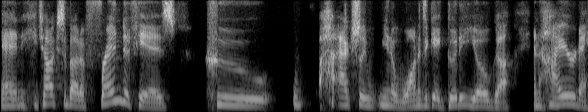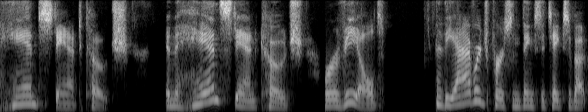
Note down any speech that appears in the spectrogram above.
And he talks about a friend of his who actually, you know, wanted to get good at yoga and hired a handstand coach. And the handstand coach revealed the average person thinks it takes about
